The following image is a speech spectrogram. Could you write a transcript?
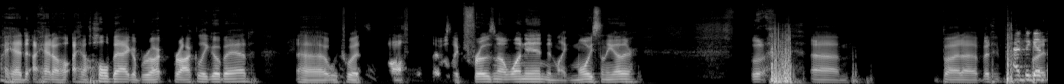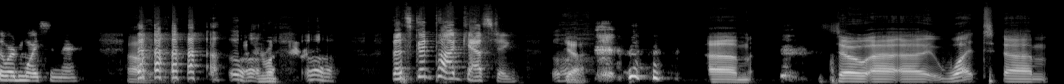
I had I had a I had a whole bag of bro- broccoli go bad, uh, which was awful. That was like frozen on one end and like moist on the other. Um, but uh, but had to but, get the word moist in there. Uh, That's good podcasting. Ugh. Yeah. um. So, uh, uh, what um,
